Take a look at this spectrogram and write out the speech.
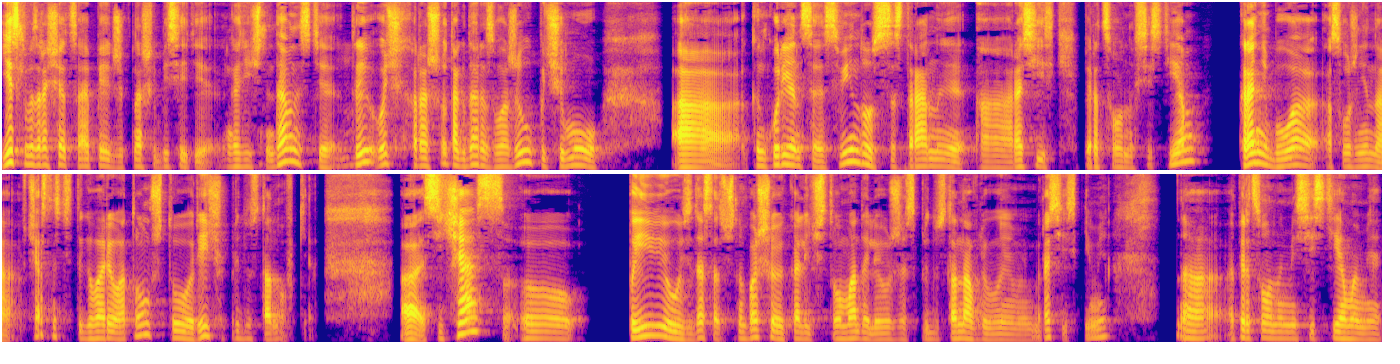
Если возвращаться опять же к нашей беседе годичной давности, mm-hmm. ты очень хорошо тогда разложил, почему э, конкуренция с Windows со стороны э, российских операционных систем крайне была осложнена. В частности, ты говорил о том, что речь о предустановке. Сейчас э, появилось достаточно большое количество моделей уже с предустанавливаемыми российскими а, операционными системами.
